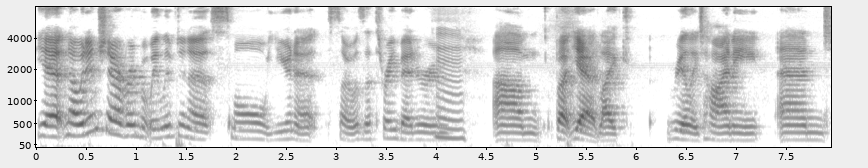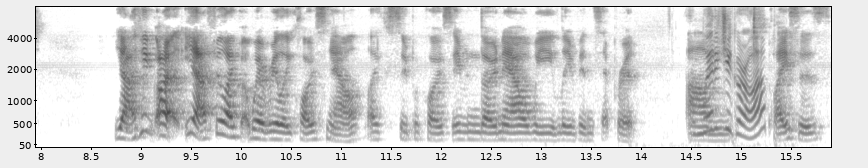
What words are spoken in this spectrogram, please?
yeah no, we didn't share a room, but we lived in a small unit, so it was a three bedroom. Mm. Um, but yeah, like really tiny, and yeah, I think I yeah, I feel like we're really close now, like super close, even though now we live in separate. And where did um, you grow up? Places.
